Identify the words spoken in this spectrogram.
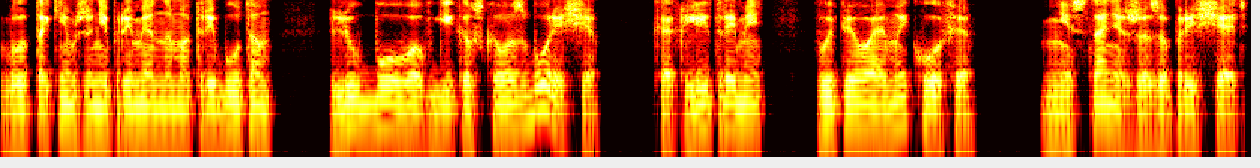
было таким же непременным атрибутом любого в гиковского сборища, как литрами выпиваемый кофе. Не станешь же запрещать.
